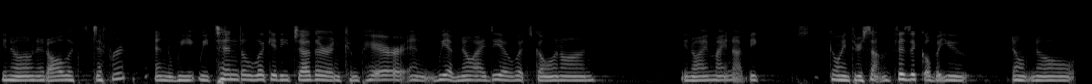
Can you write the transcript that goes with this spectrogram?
You know, and it all looks different and we we tend to look at each other and compare and we have no idea what's going on. You know, I might not be going through something physical but you don't know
